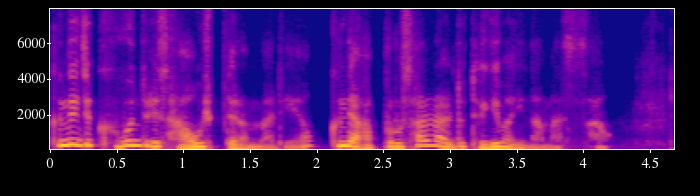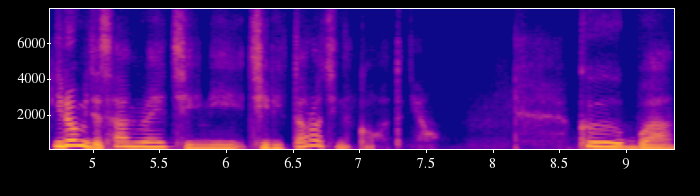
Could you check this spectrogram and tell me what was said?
근데 이제 그분들이 4, 50대란 말이에요. 근데 앞으로 살 날도 되게 많이 남았어요. 이러면 이제 삶의 질이, 질이 떨어지는 거거든요. 그, 뭐야,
